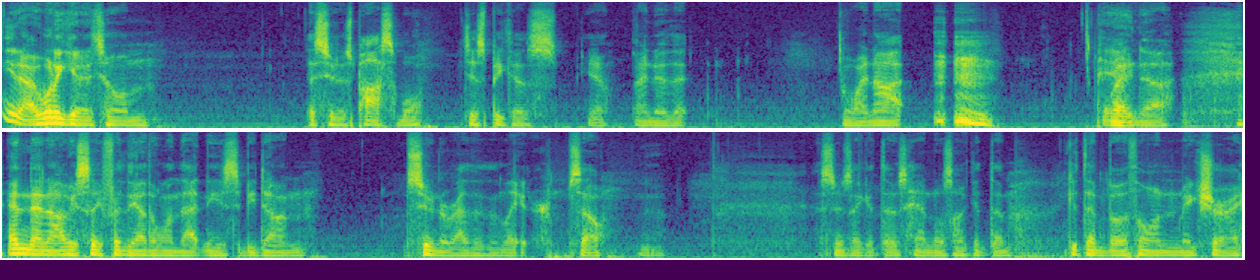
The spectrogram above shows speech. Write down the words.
you know, I want to get it to him as soon as possible, just because you know I know that why not. and Right. uh, and then obviously for the other one that needs to be done sooner rather than later. So Yeah. As soon as I get those handles, I'll get them get them both on and make sure I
